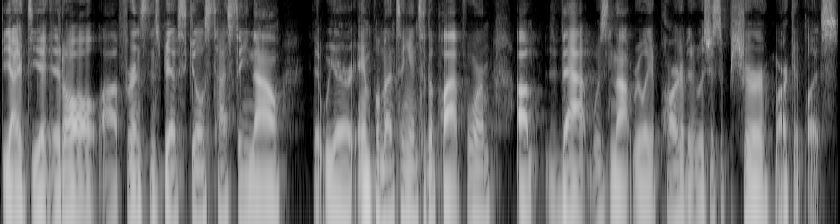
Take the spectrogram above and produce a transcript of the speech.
the idea at all. Uh, for instance, we have skills testing now that we are implementing into the platform. Um, that was not really a part of it. It was just a pure marketplace.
